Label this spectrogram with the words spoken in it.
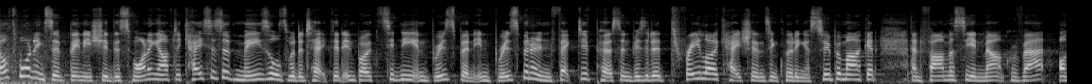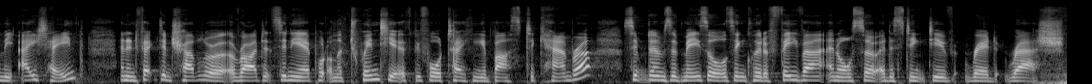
Health warnings have been issued this morning after cases of measles were detected in both Sydney and Brisbane. In Brisbane, an infected person visited three locations, including a supermarket and pharmacy in Mount Gravatt on the 18th. An infected traveller arrived at Sydney Airport on the 20th before taking a bus to Canberra. Symptoms of measles include a fever and also a distinctive red rash.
